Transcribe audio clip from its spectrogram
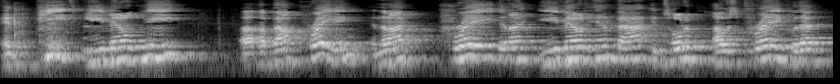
and Pete emailed me uh, about praying, and then I prayed and I emailed him back and told him I was praying for that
